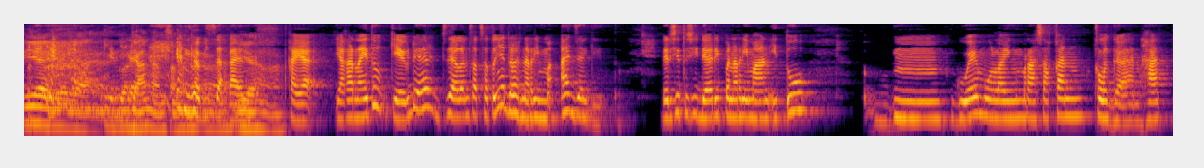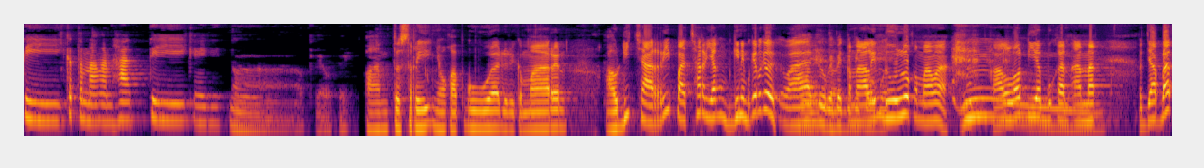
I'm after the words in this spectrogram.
Iya iya iya. Kan. Jangan sih. Kan nggak bisa kan. Iya. kayak ya karena itu kayak udah jalan satu-satunya adalah nerima aja gitu dari situ sih dari penerimaan itu hmm, gue mulai merasakan kelegaan hati ketenangan hati kayak gitu Nah, Oke oke. Pantes Ri nyokap gua dari kemarin Audi cari pacar yang begini begini begini. Waduh bebet Kenalin dulu ke mama. Kalau dia bukan anak pejabat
